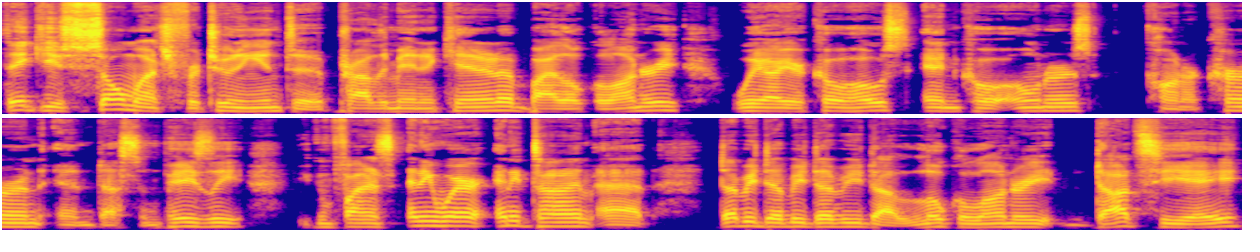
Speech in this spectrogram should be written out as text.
Thank you so much for tuning in to Proudly Made in Canada by Local Laundry. We are your co hosts and co owners, Connor Curran and Dustin Paisley. You can find us anywhere, anytime at www.locallaundry.ca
